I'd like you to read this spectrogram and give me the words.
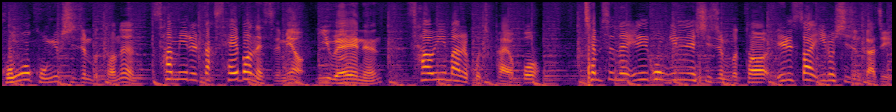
0506 시즌부터는 3위를 딱 3번 했으며 이 외에는 4위만을 고집하였고 챔스는 1011 시즌부터 1415 시즌까지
